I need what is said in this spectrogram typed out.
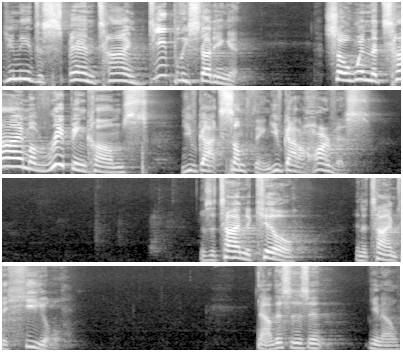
You need to spend time deeply studying it. So when the time of reaping comes, you've got something, you've got a harvest. There's a time to kill and a time to heal. Now, this isn't, you know,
